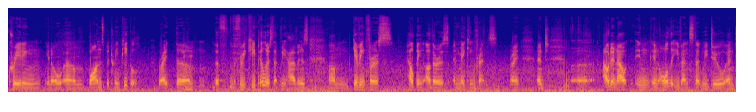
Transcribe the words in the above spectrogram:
creating you know um, bonds between people. Right. The, the the three key pillars that we have is um, giving first, helping others, and making friends, right? And uh, out and out in, in all the events that we do. And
